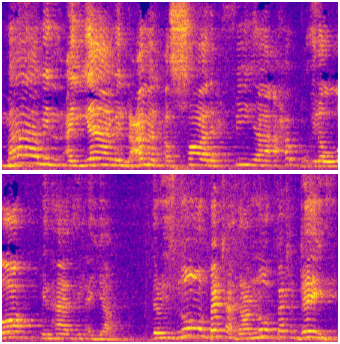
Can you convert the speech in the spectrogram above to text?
ما من أيام العمل الصالح فيها أحب إلى الله من هذه الأيام. There is no better, there are no better days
